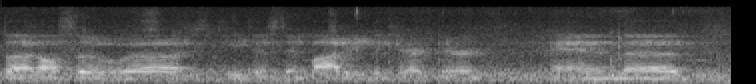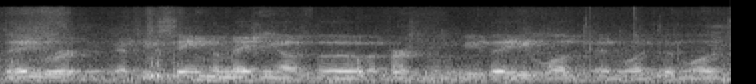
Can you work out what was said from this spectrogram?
But also, uh, he just embodied the character, and uh, they were. If you've seen the making of the the first movie, they looked and looked and looked,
